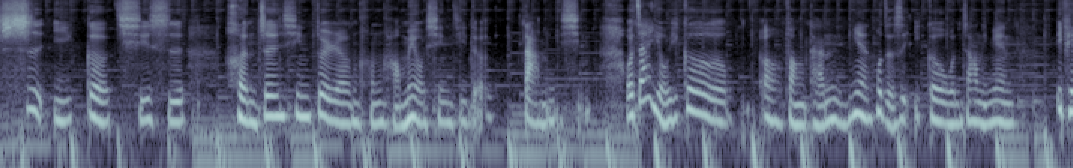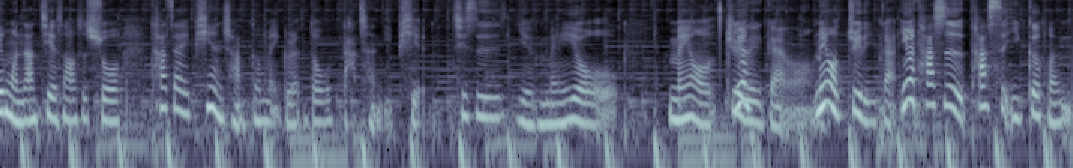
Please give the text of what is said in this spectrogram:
是一个其实很真心、对人很好、没有心机的大明星。我在有一个呃访谈里面，或者是一个文章里面，一篇文章介绍是说，他在片场跟每个人都打成一片，其实也没有没有距离感了，没有距离感，因为他是他是一个很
